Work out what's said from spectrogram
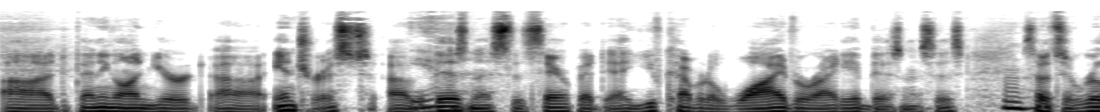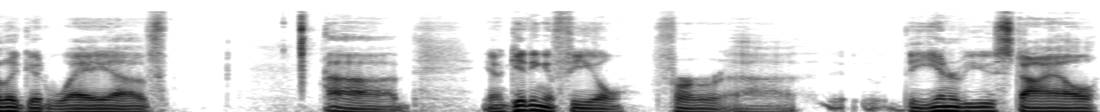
uh, depending on your uh, interest of yeah. business that's there. But uh, you've covered a wide variety of businesses. Mm-hmm. So it's a really good way of uh, you know, getting a feel for uh, the interview style,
